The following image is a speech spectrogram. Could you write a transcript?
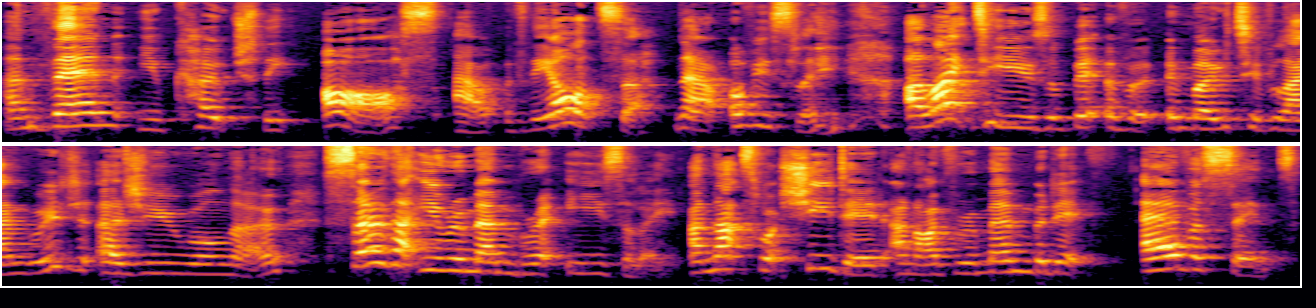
And then you coach the arse out of the answer. Now, obviously, I like to use a bit of emotive language, as you will know, so that you remember it easily. And that's what she did, and I've remembered it ever since.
